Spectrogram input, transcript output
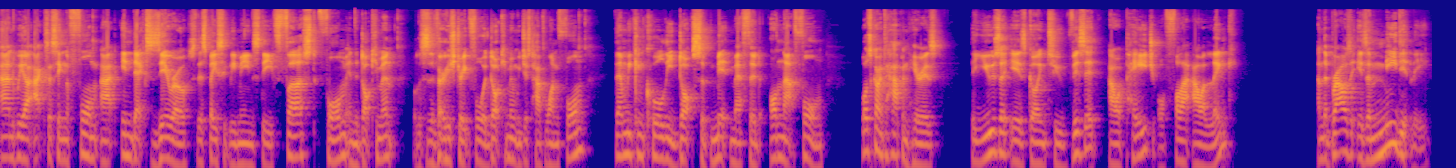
And we are accessing the form at index zero. So this basically means the first form in the document. Well, this is a very straightforward document. We just have one form. Then we can call the dot submit method on that form. What's going to happen here is the user is going to visit our page or follow our link. And the browser is immediately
